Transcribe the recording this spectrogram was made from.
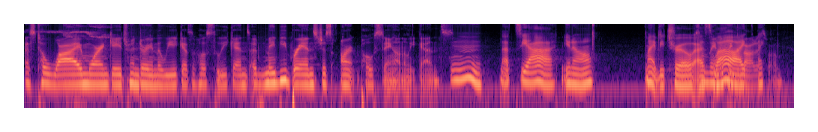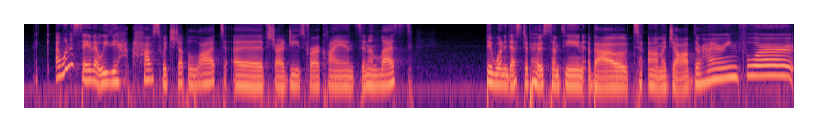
as to why more engagement during the week as opposed to weekends. Maybe brands just aren't posting on the weekends. Mm, that's, yeah, you know. might be true as well. to think I- about I, as well. I want to say that we have switched up a lot of strategies for our clients, and unless they wanted us to post something about um, a job they're hiring for,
